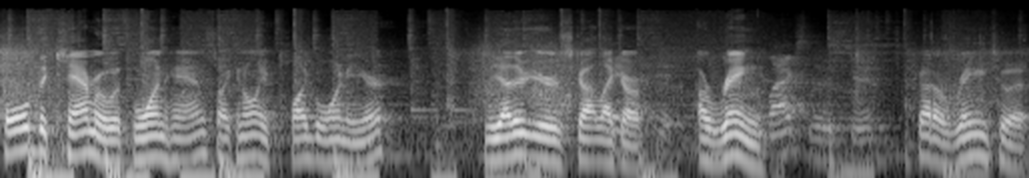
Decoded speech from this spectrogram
Hold the camera with one hand so i can only plug one ear the other ear's got like a, a ring Wax loose, dude. got a ring to it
